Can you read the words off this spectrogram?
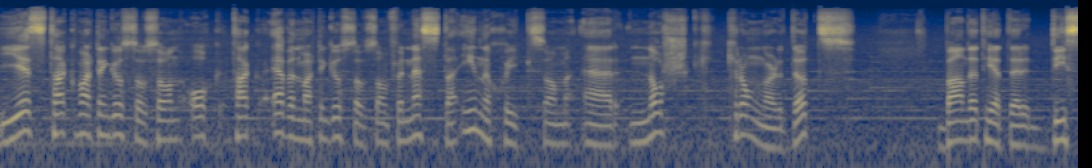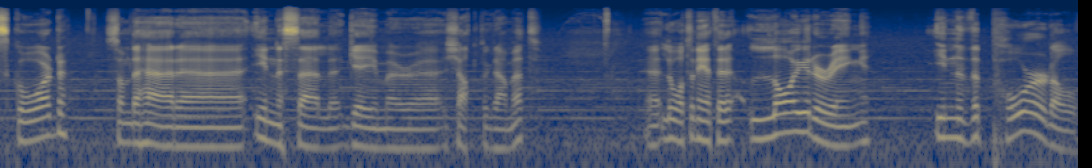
Yes, tack Martin Gustafsson och tack även Martin Gustafsson för nästa inskick som är norsk krångeldöds. Bandet heter Discord som det här eh, Incel Gamer eh, chattprogrammet. Eh, låten heter Loitering in the Portal.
